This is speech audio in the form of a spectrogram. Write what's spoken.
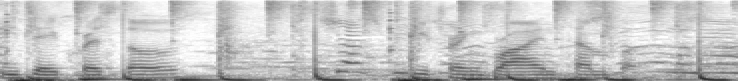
DJ Christos, featuring Brian Temba.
